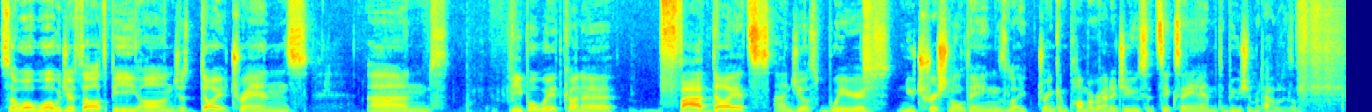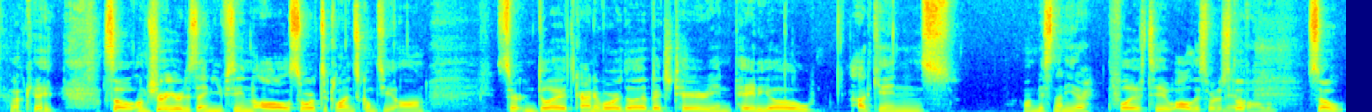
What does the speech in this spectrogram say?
So, what, what would your thoughts be on just diet trends and people with kind of fad diets and just weird nutritional things like drinking pomegranate juice at 6 a.m. to boost your metabolism? Okay, so I'm sure you're the same. You've seen all sorts of clients come to you on certain diet, carnivore diet, vegetarian, paleo, Atkins. Am I missing any there? Five two, all this sort of Yeah, stuff. all of them. So,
